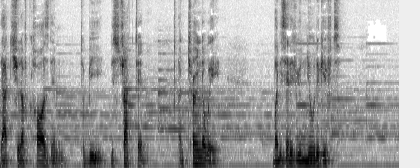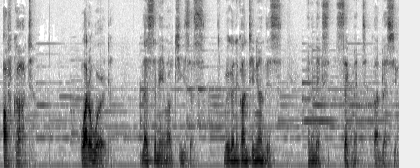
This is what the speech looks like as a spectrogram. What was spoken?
that should have caused him to be distracted and turned away. But he said, If you knew the gift of God, what a word. Bless the name of Jesus. We're going to continue on this in the next segment. God bless you.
